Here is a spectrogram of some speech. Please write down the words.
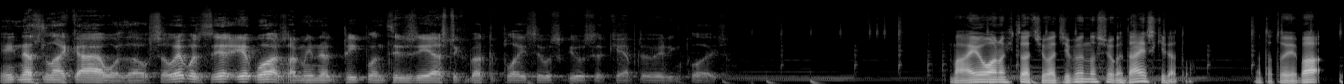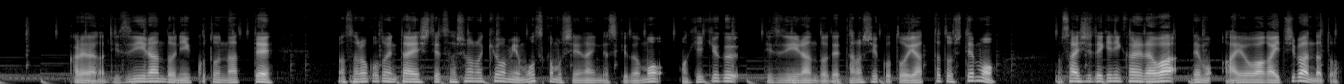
ain't nothing like Iowa though. So it was, it, it was. I mean, the people enthusiastic about the place. It was, it was a captivating place. まあ、アイオワの人たちは自分の州が大好きだと。まあ、例えば、彼らがディズニーランドに行くことになって、まあ、そのことに対して多少の興味を持つかもしれないんですけども、まあ、結局ディズニーランドで楽しいことをやったとしても、最終的に彼らはでもアイオワが一番だと、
